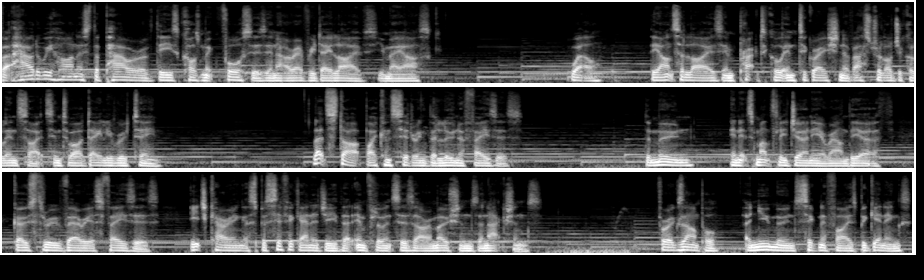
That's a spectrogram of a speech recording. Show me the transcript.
But how do we harness the power of these cosmic forces in our everyday lives, you may ask? Well, the answer lies in practical integration of astrological insights into our daily routine. Let's start by considering the lunar phases. The moon, in its monthly journey around the Earth, goes through various phases, each carrying a specific energy that influences our emotions and actions. For example, a new moon signifies beginnings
